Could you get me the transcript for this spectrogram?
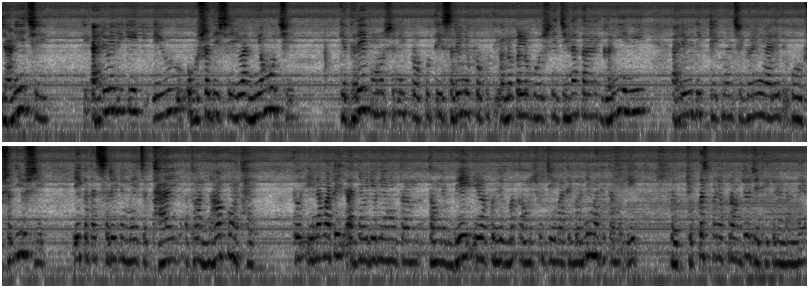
જાણીએ છીએ કે આયુર્વેદિક એક એવું ઔષધિ છે, એવા નિયમો છે કે દરેક મનુષ્યની પ્રકૃતિ, શરીરની પ્રકૃતિ અલગ અલગ હોય છે, જેના કારણે ઘણી એવી આયુર્વેદિક ટ્રીટમેન્ટ છે, ઘણી એવી રીતે ઔષધિઓ છે, એ કદાચ શરીરને મેચ થાય અથવા ના પણ થાય. તો એના માટે જ આજના વિડીયોની હું તમ- તમને બે એવા પ્રયોગ બતાવું છું, જેમાંથી બંનેમાંથી તમે એક પ્રયોગ ચોક્કસપણે અપનાવજો, જેથી કરીને તમને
